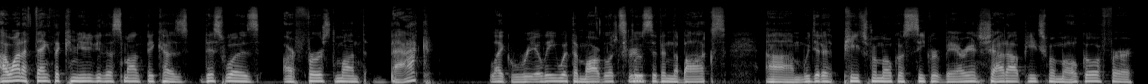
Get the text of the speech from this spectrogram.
I want to thank the community this month because this was our first month back like really with the Marvel exclusive in the box. Um, we did a Peach Momoko secret variant. Shout out Peach Momoko for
